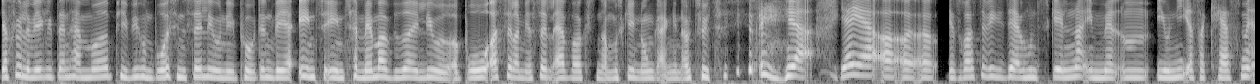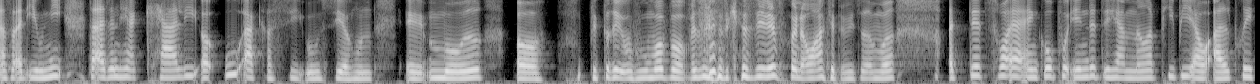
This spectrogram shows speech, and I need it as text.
Jeg føler virkelig, at den her måde, Pippi, hun bruger sin selvevne på, den vil jeg en til en tage med mig videre i livet og bruge, også selvom jeg selv er voksen og måske nogle gange en autoritet. ja, ja, ja og, og, og jeg tror også, det er vigtigt, det er, at hun skældner imellem ironi og sarkasme. Altså at ironi, der er den her kærlige og uaggressive, siger hun, øh, måde at bedrive humor på, hvis man skal sige det på en overakademiseret måde. Og det tror jeg er en god pointe, det her med, at Pippi er jo aldrig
